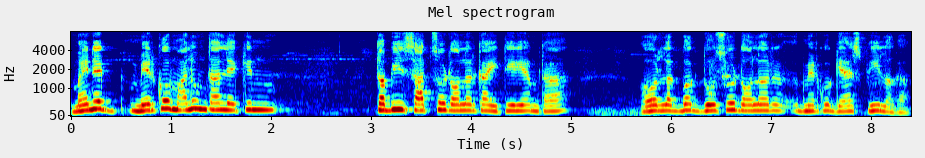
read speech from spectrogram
मैंने, मेरे को मालूम था, लेकिन तभी 700 डॉलर का इथेरियम था। और लगभग 200 डॉलर मेरे को गैस फ़ी लगा।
